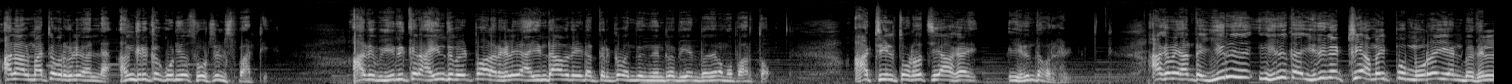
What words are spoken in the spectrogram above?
ஆனால் மற்றவர்களையும் அல்ல. அங்கு இருக்கக்கூடிய சோஷியலிஸ்ட் பார்ட்டி. அது இருக்கிற ஐந்து வேட்பாளர்களை ஐந்தாவது இடத்திற்கு வந்து நின்றது என்பதை நம்ம பார்த்தோம். ஆட்சியில் தொடர்ச்சியாக இருந்தவர்கள். ஆகவே அந்த இரு இரு இருகட்சி அமைப்பு முறை என்பதில்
